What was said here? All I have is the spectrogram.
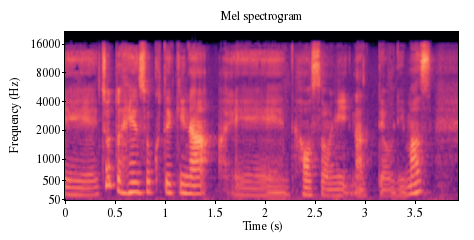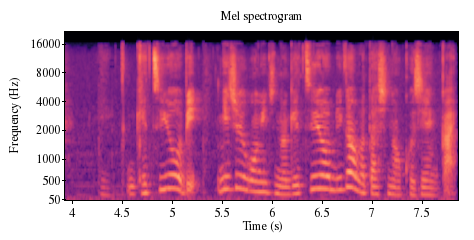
えー、ちょっと変則的な、えー、放送になっております。月曜日25日の月曜日が私の個人会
